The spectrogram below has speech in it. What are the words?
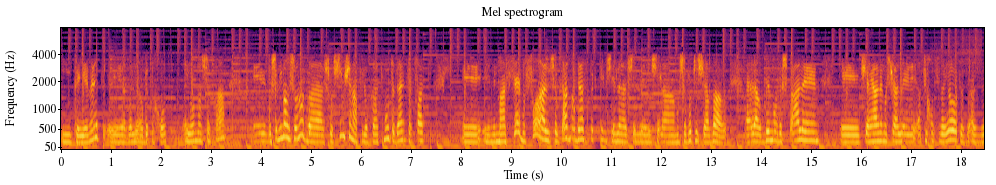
היא קיימת, אבל הרבה פחות היום מאשר פעם. בשנים הראשונות, ב-30 שנה אפילו אחרי העצמאות, עדיין צרפת למעשה בפועל שלטה בהרבה אספקטים של, של, של המושבות לשעבר. היה לה הרבה מאוד השפעה עליהן. כשהיה למשל הפיכות צבאיות, אז, אז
